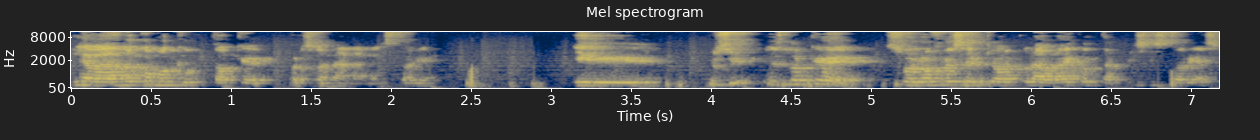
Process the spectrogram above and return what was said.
le va dando como que un toque personal a la historia. Y pues sí, es lo que suelo ofrecer yo a la hora de contar mis historias.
